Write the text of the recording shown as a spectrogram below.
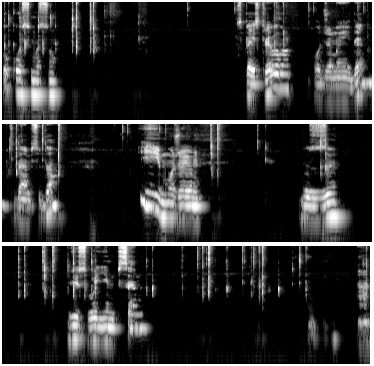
по космосу. Space Traveler. Отже, ми йдемо, даємо сюди. І можемо з зі своїм псем. Ага.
